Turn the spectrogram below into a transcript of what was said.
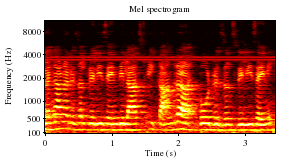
తెలంగాణ రిజల్ట్ రిలీజ్ అయింది. Last week Andhra board results release అయినాయి.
